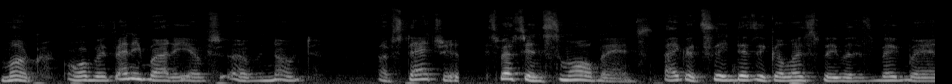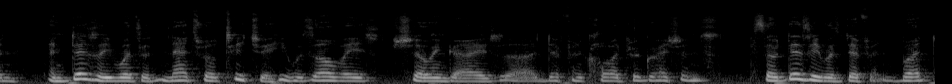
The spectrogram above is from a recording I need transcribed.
Monk or with anybody of, of note, of stature, especially in small bands, I could see Dizzy Gillespie with his big band. And Dizzy was a natural teacher. He was always showing guys uh, different chord progressions. So Dizzy was different, but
